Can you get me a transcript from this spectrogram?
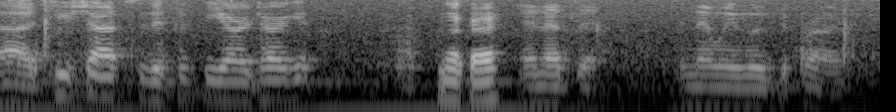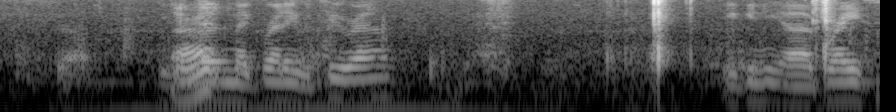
uh, two shots to the 50 yard target, Okay. and that's it. And then we move to prone. So you can All go right. and make ready with two rounds. You can uh, brace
